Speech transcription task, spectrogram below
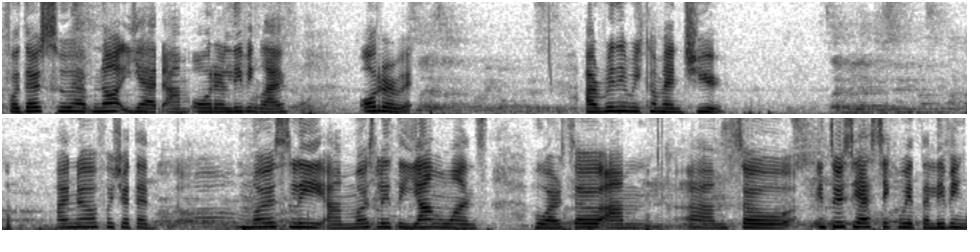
for those who have not yet um, ordered Living Life, order it. I really recommend you. I know for sure that uh, mostly, um, mostly the young ones who are so um, um, so enthusiastic with the living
